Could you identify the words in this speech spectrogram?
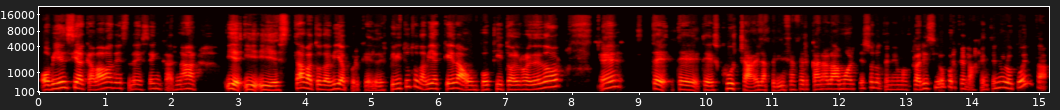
o bien si acababa de desencarnar y, estaba todavía, porque el espíritu todavía queda un poquito alrededor, ¿eh? te, escucha en la experiencia cercana a la muerte, eso lo tenemos clarísimo porque la gente no lo cuenta.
